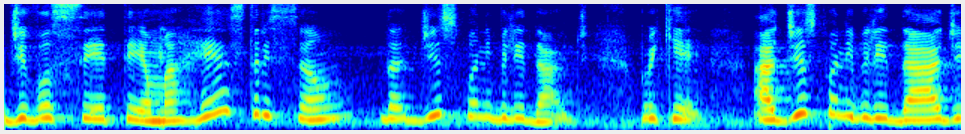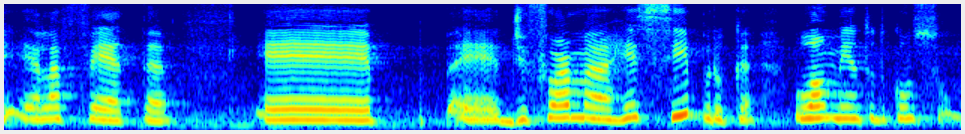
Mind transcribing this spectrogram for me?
de você ter uma restrição da disponibilidade, porque a disponibilidade ela afeta é, é, de forma recíproca o aumento do consumo.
